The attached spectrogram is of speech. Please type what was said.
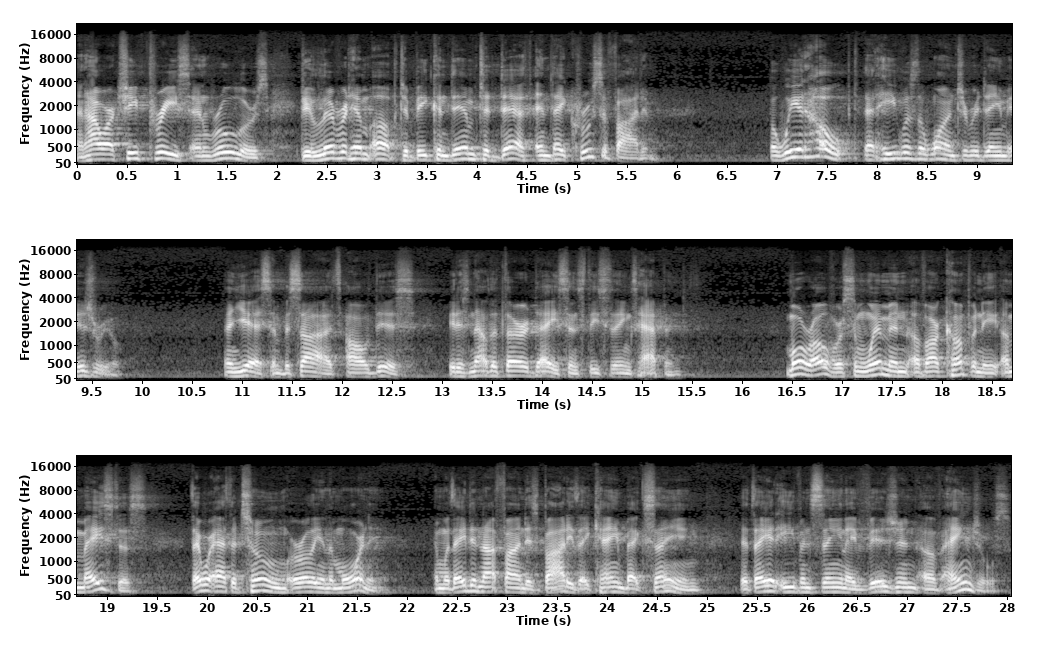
and how our chief priests and rulers delivered him up to be condemned to death, and they crucified him. But we had hoped that he was the one to redeem Israel. And yes, and besides all this, it is now the third day since these things happened. Moreover, some women of our company amazed us. They were at the tomb early in the morning, and when they did not find his body, they came back saying that they had even seen a vision of angels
